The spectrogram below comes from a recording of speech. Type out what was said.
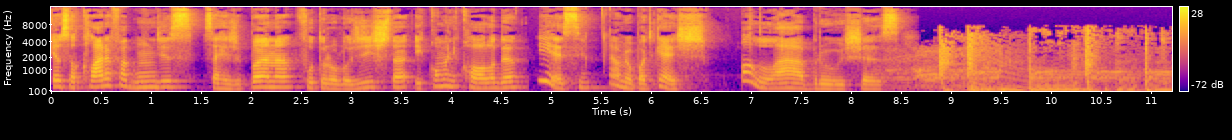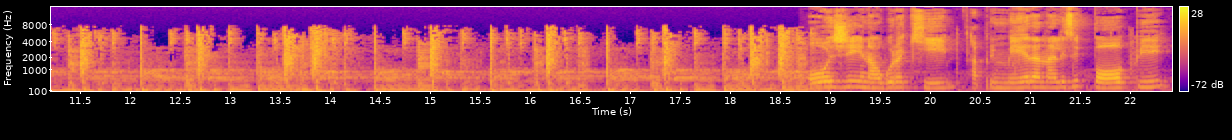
Eu sou Clara Fagundes, sergipana, futurologista e comunicóloga, e esse é o meu podcast. Olá, bruxas! Hoje inauguro aqui a primeira análise pop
